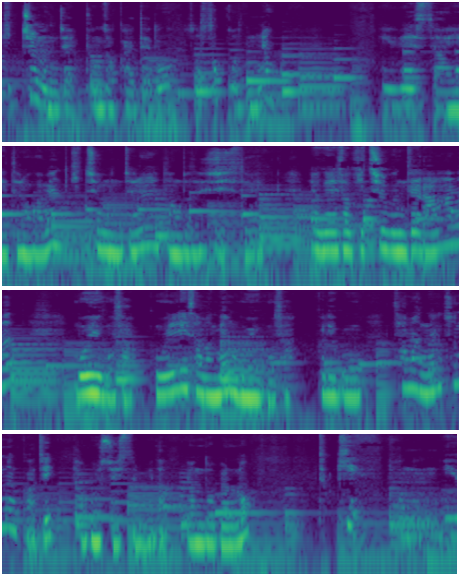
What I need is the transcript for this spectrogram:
기출문제 분석할 때도 썼었거든요. EBSI에 들어가면 기출문제를 다운받을 수 있어요. 여기에서 기출문제라 하면 모의고사, 고1, 2, 3학년 모의고사, 그리고 3학년 수능까지 다 볼 수 있습니다. 연도별로. 특히 저는 이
